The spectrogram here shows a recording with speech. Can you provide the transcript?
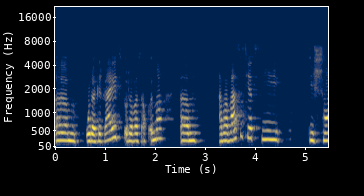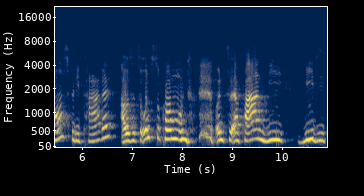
ähm, oder gereizt oder was auch immer. Ähm, aber was ist jetzt die die Chance für die Paare, außer zu uns zu kommen und, und zu erfahren, wie, wie, die,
